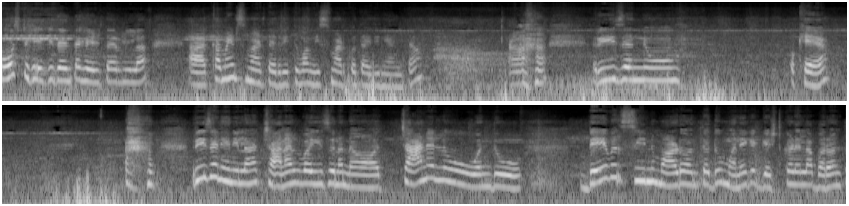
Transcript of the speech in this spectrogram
ಪೋಸ್ಟ್ ಹೇಗಿದೆ ಅಂತ ಹೇಳ್ತಾ ಇರಲಿಲ್ಲ. ಕಮೆಂಟ್ಸ್ ಮಾಡ್ತಾಯಿದ್ರಿ ತುಂಬ ಮಿಸ್ ಮಾಡ್ಕೋತಾ ಇದ್ದೀನಿ ಅಂತ. ರೀಸನ್ನು ಓಕೆ ರೀಸನ್ ಏನಿಲ್ಲ ಚಾನಲ್ ವೈಸ್ ನನ್ನ ಚಾನಲ್ಲು ಒಂದು ದೇವರ ಸೀನ್ ಮಾಡೋ ಅಂಥದ್ದು, ಮನೆಗೆ ಗೆಸ್ಟ್ಗಳೆಲ್ಲ ಬರೋ ಅಂಥ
